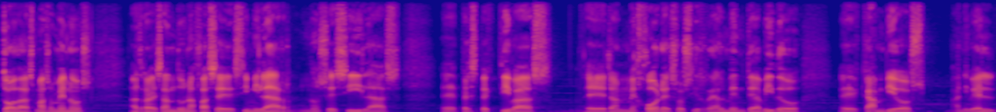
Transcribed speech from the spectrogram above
todas más o menos atravesando una fase similar. No sé si las perspectivas eran mejores o si realmente ha habido cambios a nivel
